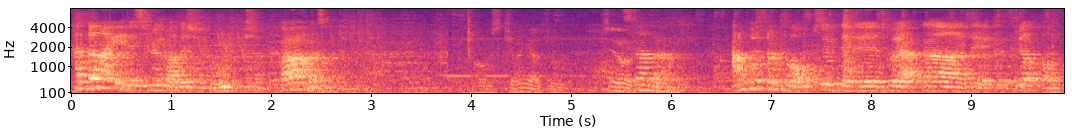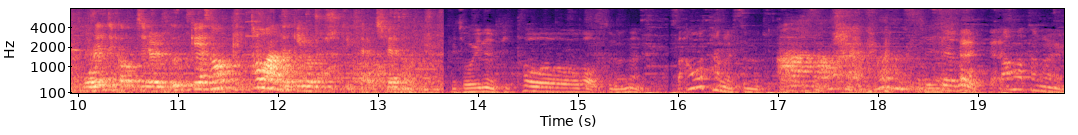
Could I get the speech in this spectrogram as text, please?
간단하게 이제 집에서 만들 수 있는 올리 퓨션가 말씀드립니다. 아 위스키 향이 아주 진하네. 진하다. 앙고스터부터 없을 때는 저희 아까 이제 그 드렸던 오렌지 껍질을 으깨서 비터한 느낌을 줄 수도 있어요, 집에서. 저희는 비터가 없으면은 쌍화탕을 쓰면 좋아요. 아, 실제로 쌍화탕을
